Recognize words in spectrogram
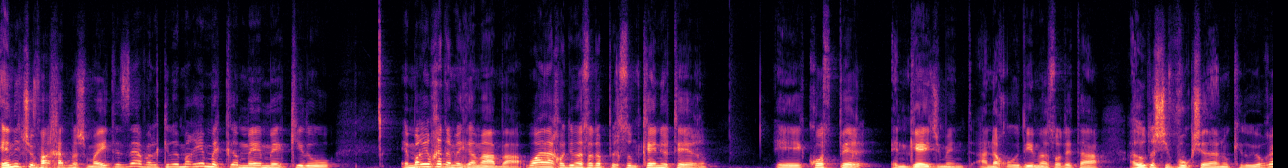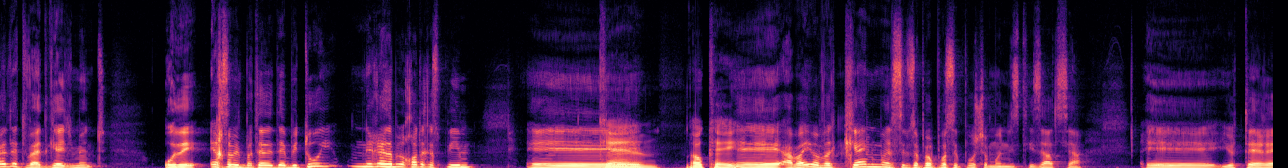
אין לי תשובה חד משמעית לזה, אבל כאילו הם מראים, כאילו, הם מראים לך את המגמה הבאה. וואלה, אנחנו יודעים לעשות את הפרסום כן יותר אה, cost per engagement, אנחנו יודעים לעשות את עלות השיווק שלנו כאילו יורדת, וה-engagement עולה. איך זה מתבטא לידי ביטוי? נראה את זה בדוחות הכספיים. אה, כן, אוקיי. אה, הבאים, אבל כן מנסים לספר פה סיפור של מוניטיזציה אה, יותר אה,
